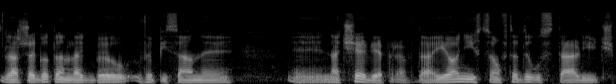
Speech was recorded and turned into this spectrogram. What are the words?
dlaczego ten lek był wypisany y, na Ciebie, prawda? I oni chcą wtedy ustalić,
